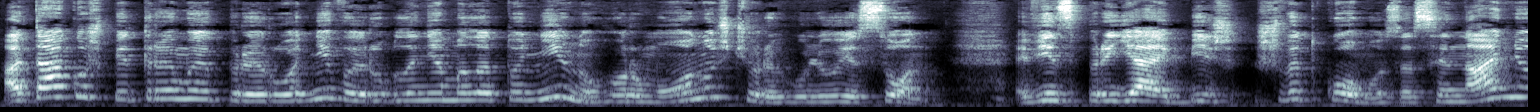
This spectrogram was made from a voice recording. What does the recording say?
а також підтримує природні вироблення мелатоніну, гормону, що регулює сон. Він сприяє більш швидкому засинанню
